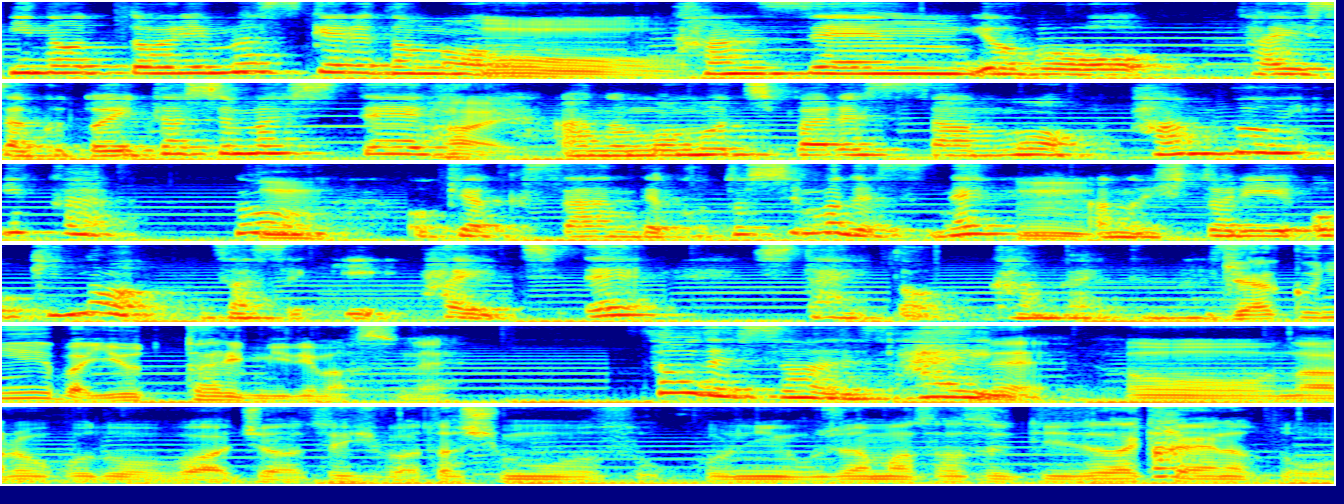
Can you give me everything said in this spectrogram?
祈っておりますけれども感染予防対策といたしまして、はい、あの桃地パレスさんも半分以下のお客さんで、うん、今年もですね、うん、あの一人置きの座席配置でしたいと考えてます。逆に言えばゆったり見れますね。そうですそうです。はい、ね、おなるほど。じゃあぜひ私もそこにお邪魔させていただきたいなと思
